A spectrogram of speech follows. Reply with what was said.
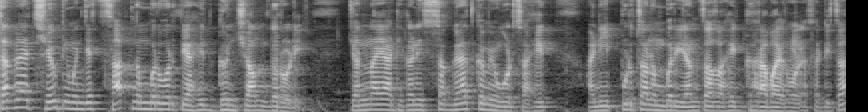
सगळ्यात शेवटी म्हणजे सात नंबरवरती आहेत घनश्याम दरोडे. ज्यांना या ठिकाणी सगळ्यात कमी वोट्स आहेत आणि पुढचा नंबर यांचाच आहे घराबाहेर होण्यासाठीचा.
